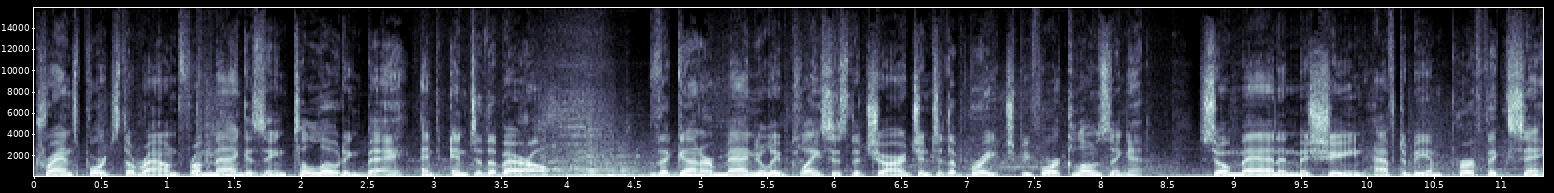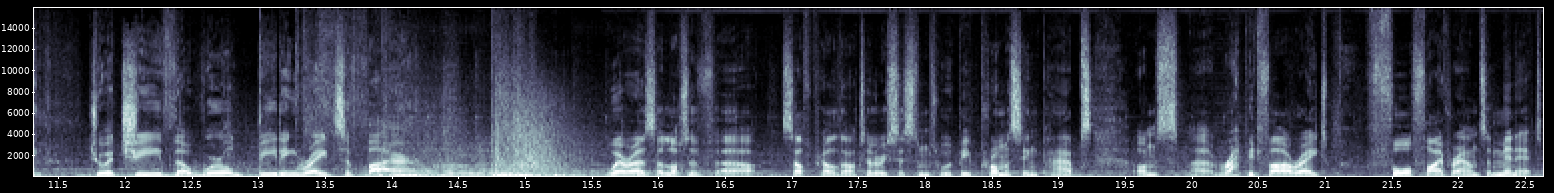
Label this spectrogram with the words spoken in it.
transports the round from magazine to loading bay and into the barrel. The gunner manually places the charge into the breech before closing it, so man and machine have to be in perfect sync to achieve the world-beating rates of fire. Whereas a lot of uh, self-propelled artillery systems would be promising perhaps on uh, rapid fire rate four five rounds a minute,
